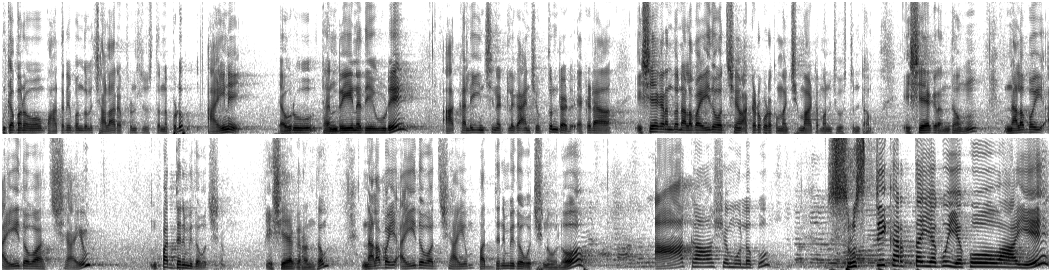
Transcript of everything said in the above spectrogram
ఇంకా మనం పాత నిబంధనలు చాలా రెఫరెన్స్ చూస్తున్నప్పుడు ఆయనే ఎవరు? తండ్రి అయిన దేవుడే ఆ కలిగించినట్లుగా ఆయన చెప్తుంటాడు. ఎక్కడ? యషయ గ్రంథం నలభై ఐదవ అధ్యాయం అక్కడ కూడా ఒక మంచి మాట మనం చూస్తుంటాం. యషయ గ్రంథం నలభై ఐదవ అధ్యాయం పద్దెనిమిదవ వచనం. యషయ గ్రంథం నలభై ఐదవ అధ్యాయం పద్దెనిమిదవ వచనంలో ఆకాశములకు సృష్టికర్తయ్యకు ఎకోవాయే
